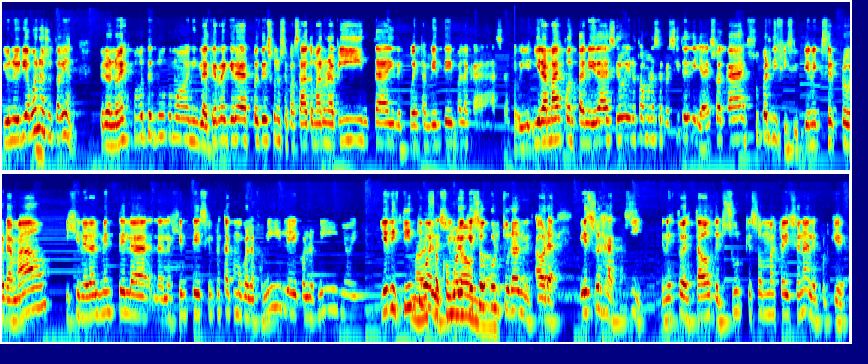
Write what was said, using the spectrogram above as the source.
Y uno diría, bueno, eso está bien pero no es ponte tú como en Inglaterra que era después de eso uno se pasaba a tomar una pinta y después también te iba para la casa. Y, era más espontaneidad decir, oye, nos tomamos una cervecita y ya, eso acá es súper difícil, tiene que ser programado y generalmente la, la, gente siempre está como con la familia y con los niños y, es distinto igual, yo creo que eso culturalmente. Ahora, eso es aquí, en estos estados del sur que son más tradicionales, porque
